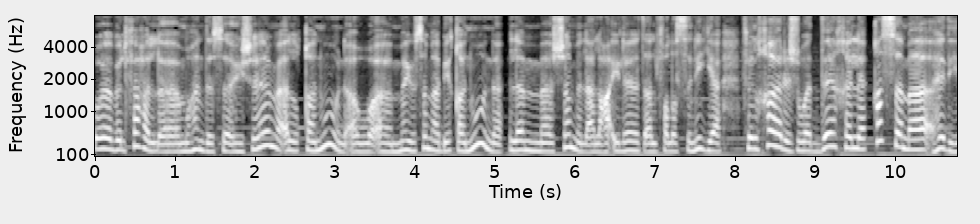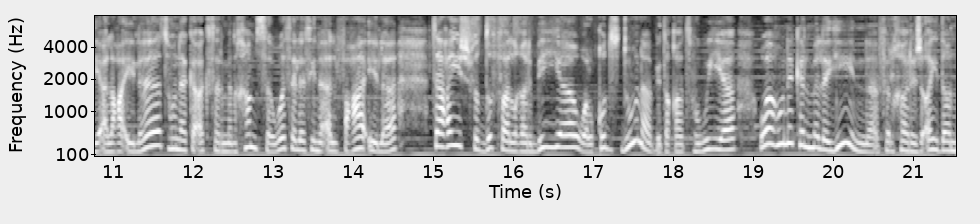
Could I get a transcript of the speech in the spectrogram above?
وبالفعل مهندس هشام القانون أو ما يسمى بقانون لم شمل العائلات الفلسطينية في الخارج والداخل قسم هذه العائلات هناك أكثر من 35 ألف عائلة تعيش في الضفة الغربية والقدس دون بطاقات هوية وهناك الملايين في الخارج أيضا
